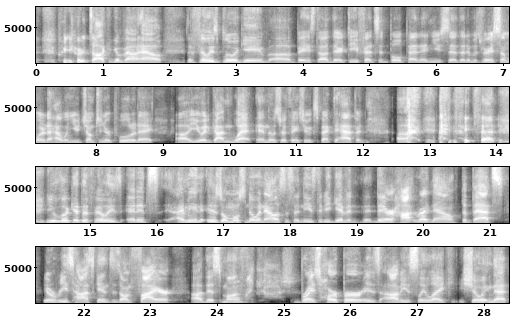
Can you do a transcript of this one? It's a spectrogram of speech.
you were talking about how the Phillies blew a game uh, based on their defense and bullpen, and you said that it was very similar to how when you jumped in your pool today, uh, you had gotten wet, and those are things you expect to happen. Uh, I think that you look at the Phillies, and it's, I mean, there's almost no analysis that needs to be given. They're hot right now. The bats, you know, Rhys Hoskins is on fire uh, this month. Oh my god Bryce Harper is obviously like showing that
